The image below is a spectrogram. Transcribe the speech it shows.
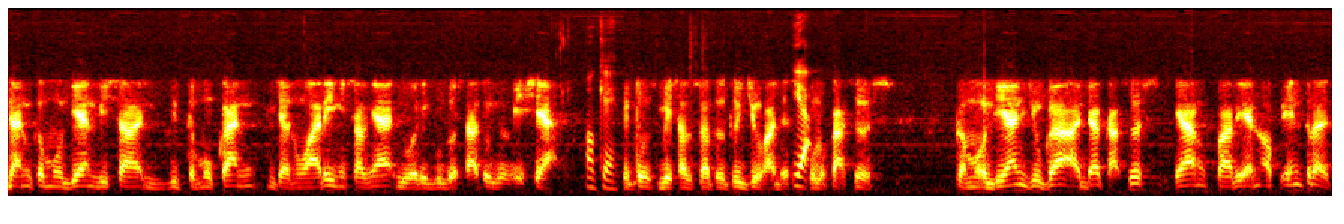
dan kemudian bisa ditemukan Januari misalnya 2021 di Indonesia. Oke. Itu B117 ada 10 ya. kasus. Kemudian juga ada kasus yang varian of interest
